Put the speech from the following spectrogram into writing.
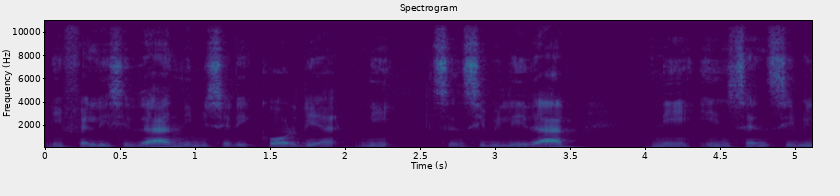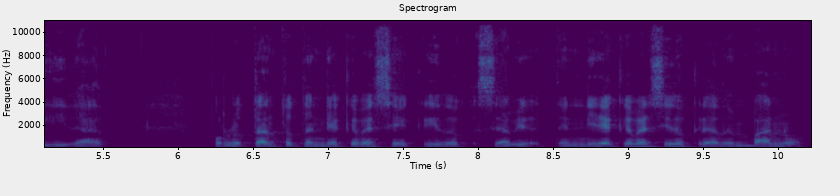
ni felicidad, ni misericordia, ni sensibilidad, ni insensibilidad. Por lo tanto, tendría que, haberse tendría que haber sido creado en vano,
